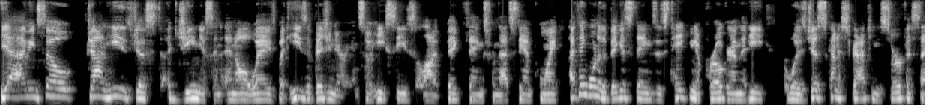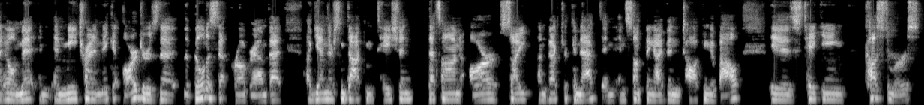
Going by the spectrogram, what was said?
Yeah, I mean, so John, he is just a genius in, in all ways, but he's a visionary. And so he sees a lot of big things from that standpoint. I think one of the biggest things is taking a program that he was just kind of scratching the surface that he'll admit and, and me trying to make it larger is the, the Build a Set program that, again, there's some documentation that's on our site on Vector Connect. And, and something I've been talking about is taking customers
